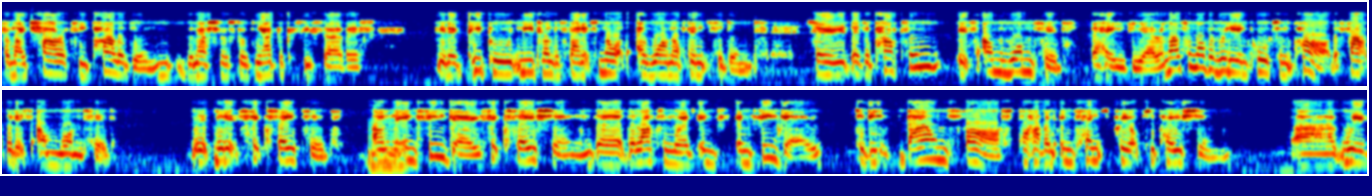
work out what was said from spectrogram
for my charity Paladin, the National Stalking Advocacy Service. You know, people need to understand it's not a one-off incident. So there's a pattern, it's unwanted behaviour, and that's another really important part, the fact that it's unwanted, that, it's fixated, Mm-hmm. And infigo, fixation, the, the Latin word in, infigo, to be bound fast, to have an intense preoccupation uh, with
